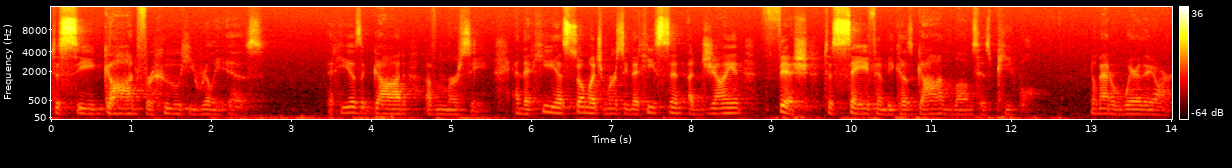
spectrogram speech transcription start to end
to see God for who he really is. That he is a God of mercy. And that he has so much mercy that he sent a giant fish to save him because God loves his people, no matter where they are,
